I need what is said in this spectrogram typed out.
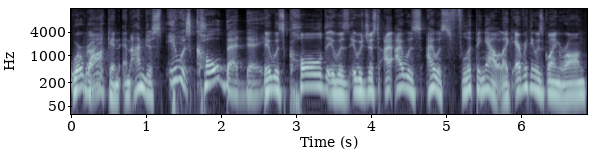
we're walking and i'm just It was cold that day. it was cold. It was it was just I, I was I was flipping out. Like everything was going wrong.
